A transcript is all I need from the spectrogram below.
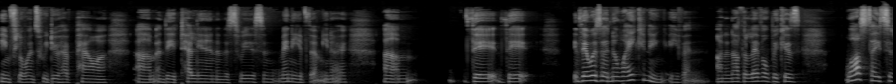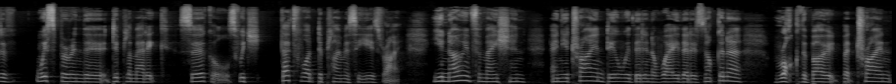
influence, we do have power, um, and the Italian and the Swiss and many of them. You know, um, there there there was an awakening even on another level because whilst they sort of whisper in their diplomatic circles, which that's what diplomacy is, right? You know information and you try and deal with it in a way that is not going to rock the boat, but try and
